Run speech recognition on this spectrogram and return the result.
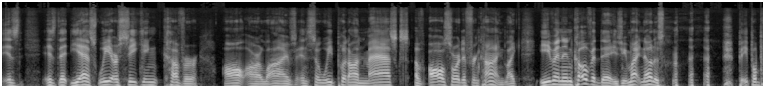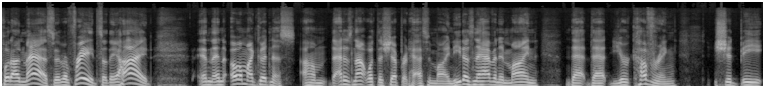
is is that yes, we are seeking cover all our lives. And so we put on masks of all sort of different kind. Like even in COVID days, you might notice people put on masks. They're afraid, so they hide. And then, oh my goodness, um, that is not what the shepherd has in mind. He doesn't have it in mind that that your covering should be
